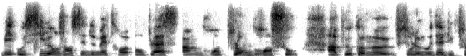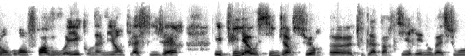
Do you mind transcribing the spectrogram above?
mais aussi l'urgence est de mettre en place un grand plan grand chaud, un peu comme sur le modèle du plan grand froid, vous voyez qu'on a mis en place l'hiver. Et puis il y a aussi bien sûr toute la partie rénovation,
